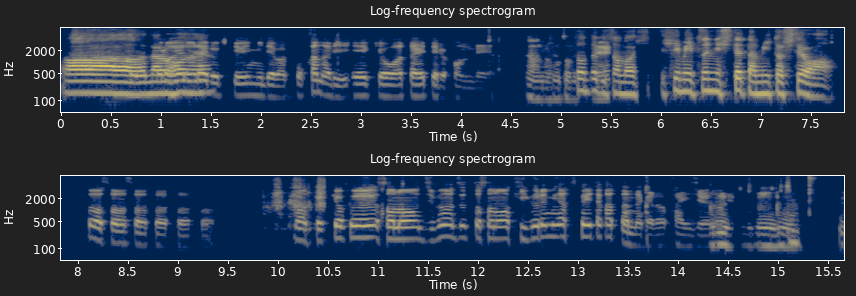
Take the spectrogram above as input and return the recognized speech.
ああ、なるほどね。捉えられるっていう意味ではこう、かなり影響を与えてる本で、あ、なるほどそのですね。時そのひ秘密にしてた身としては。そうそうそうそうそうそう。まあ結局、その自分はずっとその着ぐるみが作りたかったんだけど、怪獣の。うんう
